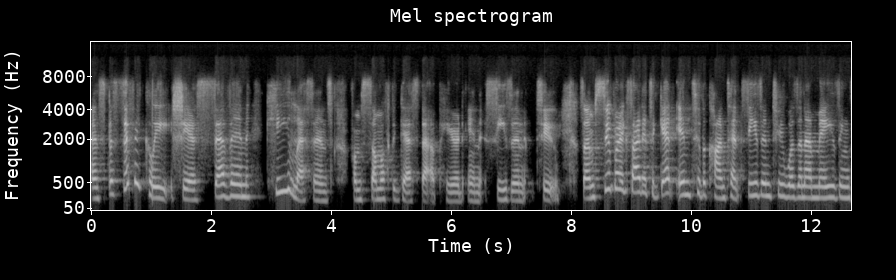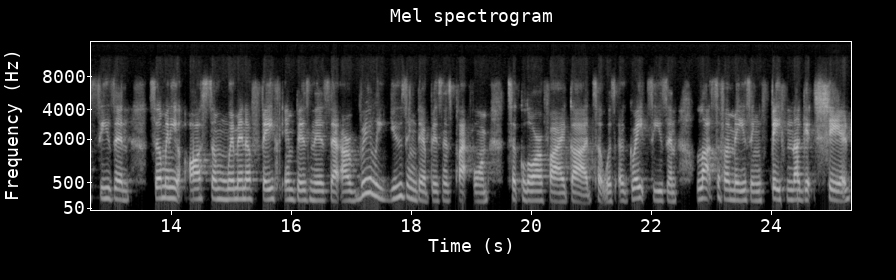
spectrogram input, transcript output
and specifically share seven key lessons from some of the guests that appeared in season two. So I'm super excited to get into the content. Season two was an amazing season. So many awesome women of faith in business that are really using their business platform to glorify God. So it was a great season, lots of amazing faith nuggets shared.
